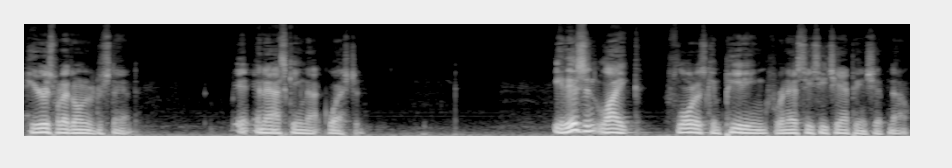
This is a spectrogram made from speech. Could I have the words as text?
here's what I don't understand in, in asking that question. It isn't like Florida's competing for an SEC championship now.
